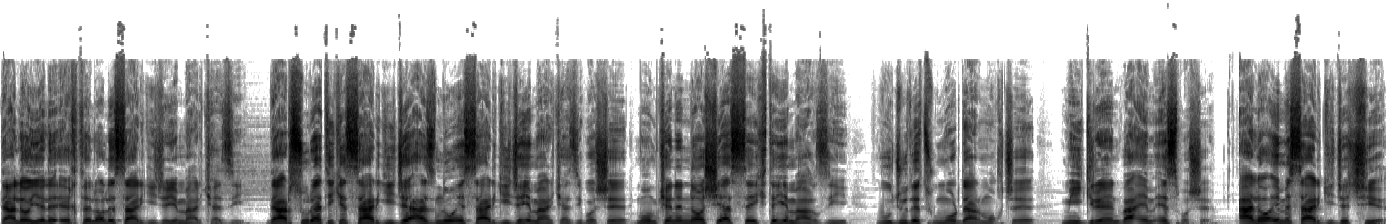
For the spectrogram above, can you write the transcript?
دلایل اختلال سرگیجه مرکزی در صورتی که سرگیجه از نوع سرگیجه مرکزی باشه ممکنه ناشی از سکته مغزی وجود تومور در مخچه میگرن و ام باشه. علائم سرگیجه چیه؟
